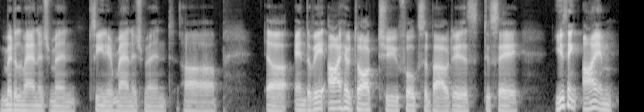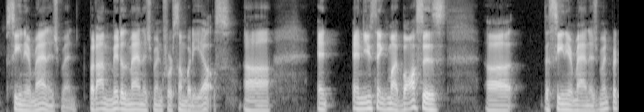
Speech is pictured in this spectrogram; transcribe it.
Middle management, senior management. Uh, uh, and the way I have talked to folks about is to say, you think I am senior management, but I'm middle management for somebody else. Uh, and and you think my boss is uh, the senior management, but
